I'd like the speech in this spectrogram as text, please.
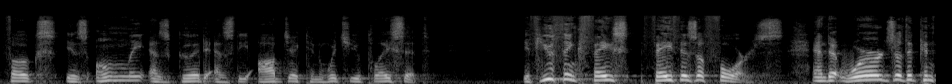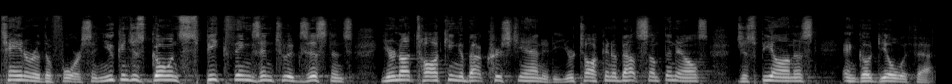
folks, is only as good as the object in which you place it. If you think faith, faith is a force and that words are the container of the force and you can just go and speak things into existence, you're not talking about Christianity. You're talking about something else. Just be honest and go deal with that.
